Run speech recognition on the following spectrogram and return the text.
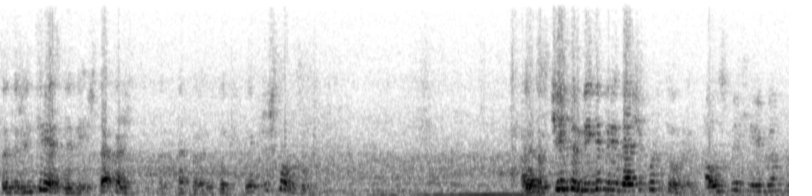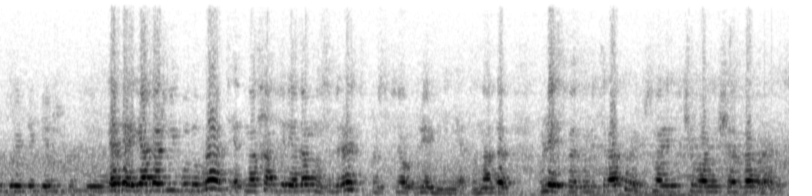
Это же интересная вещь, да, кажется, такое. Вот я пришло в голову. А это в чистом виде передачи культуры. А успехи ребенка были такие же, как и... Это я даже не буду врать, это на самом деле я давно собираюсь, просто все времени нет. Надо влезть в эту литературу и посмотреть, до чего они сейчас добрались.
